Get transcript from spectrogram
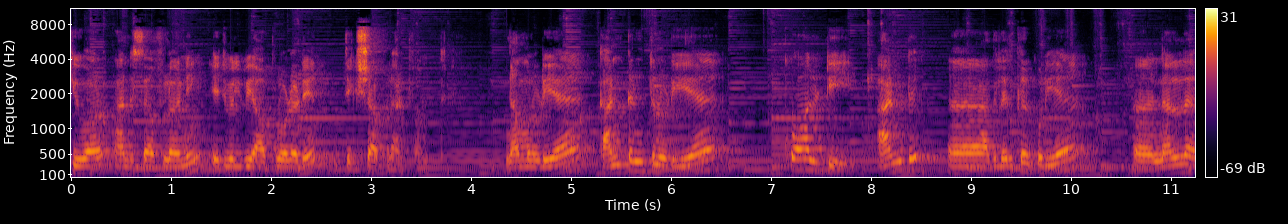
QR and self learning it will be uploaded in Diksha platform நம்மளுடைய கண்டென்ட்டினுடைய குவாலிட்டி அண்டு அதில் இருக்கக்கூடிய நல்ல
